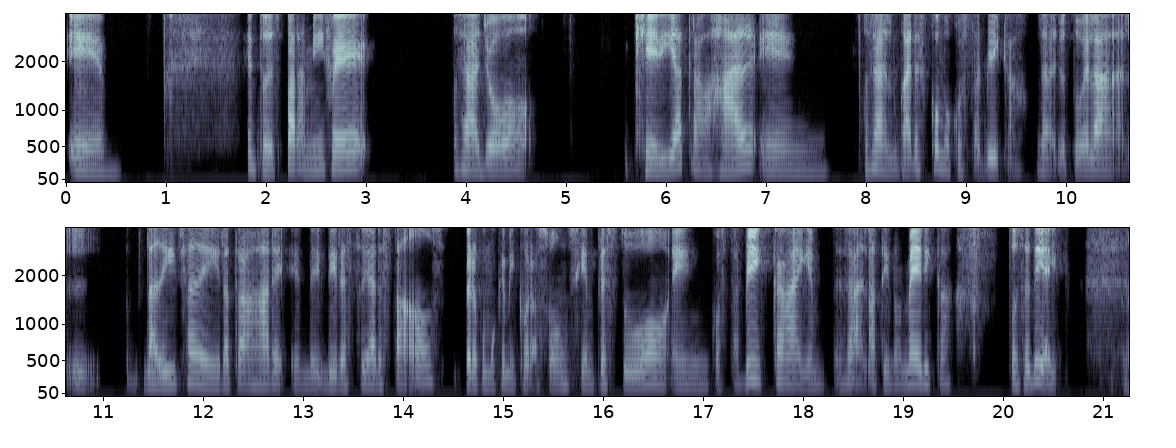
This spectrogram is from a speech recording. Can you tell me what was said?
Eh, entonces, para mí fue, o sea, yo quería trabajar en, o sea, en lugares como Costa Rica. O sea, yo tuve la, la dicha de ir a trabajar, eh, de, de ir a estudiar estados, pero como que mi corazón siempre estuvo en Costa Rica y en, o sea, en Latinoamérica. Entonces, de ahí, o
